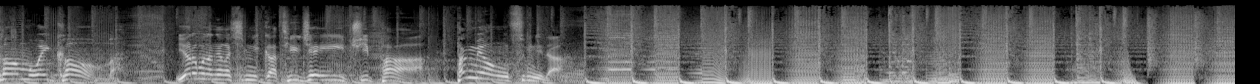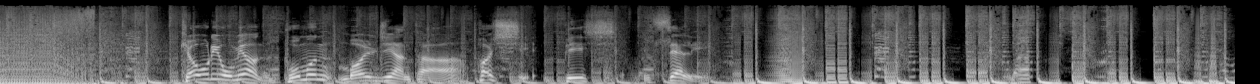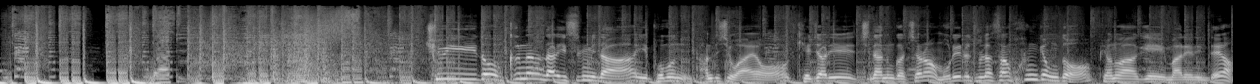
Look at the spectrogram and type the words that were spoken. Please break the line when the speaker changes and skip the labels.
Welcome, welcome. 여러분 안녕하십니까? DJ G 파 박명수입니다. 겨울이 오면 봄은 멀지 않다. 퍼시 비시 셀리. 끝나는 날이 있습니다. 이 봄은 반드시 와요. 계절이 지나는 것처럼 우리를 둘러싼 환경도 변화하기 마련인데요.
